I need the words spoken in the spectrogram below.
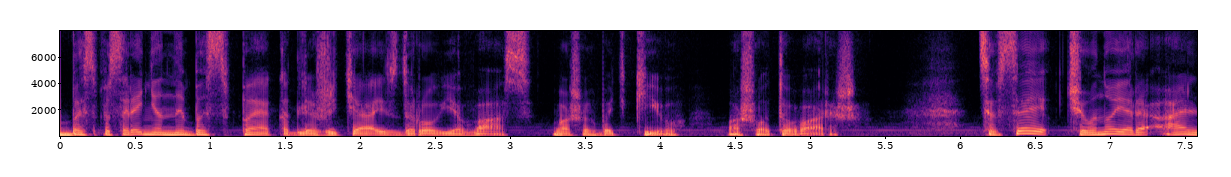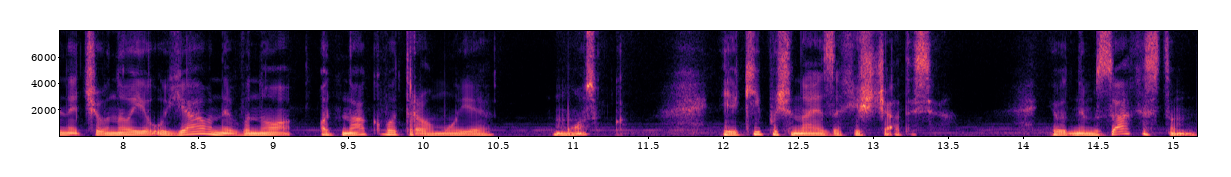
безпосередня небезпека для життя і здоров'я вас, ваших батьків, вашого товариша. Це все, чи воно є реальне, чи воно є уявне, воно однаково травмує мозок, який починає захищатися. І одним захистом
